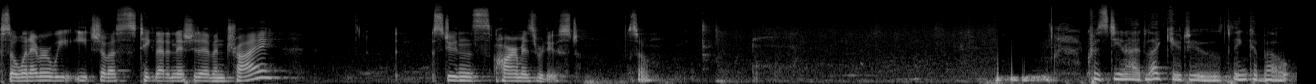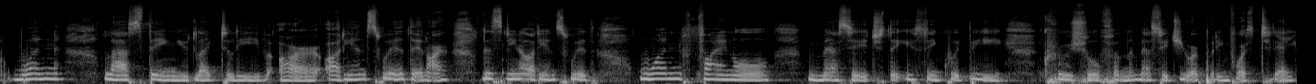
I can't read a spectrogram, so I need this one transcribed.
So whenever we each of us take that initiative and try, students' harm is reduced. So. Kristina, I'd like you to think about one last thing you'd like to leave our audience with and our listening audience with. One final message that you think would be crucial from the message you are putting forth today.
